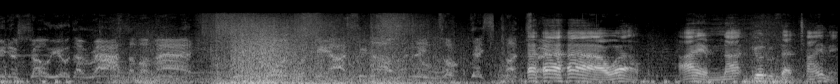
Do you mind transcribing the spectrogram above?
Me to show you the wrath of a man! Lord with the Ashina when they took this country! well, I am not good with that timing.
